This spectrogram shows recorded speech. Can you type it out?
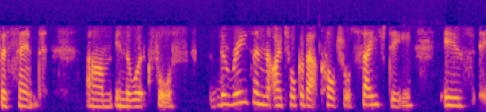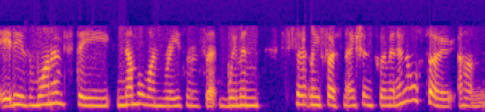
percent um, in the workforce. The reason I talk about cultural safety is it is one of the number one reasons that women, certainly First Nations women, and also um,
